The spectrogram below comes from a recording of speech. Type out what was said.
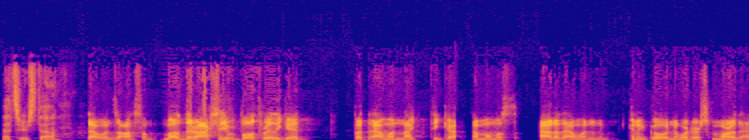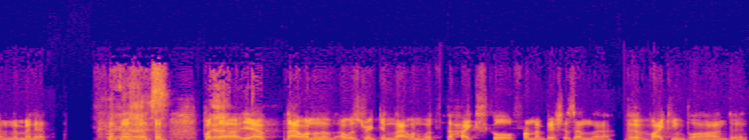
That's your style? That one's awesome. Well, they're actually both really good, but that one, I think I, I'm almost out of that one and I'm gonna go and order some more of that in a minute. Nice. but Yeah. Uh, yeah, that one I was drinking that one with the Hike School from Ambitious and the the Viking Blonde. And-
